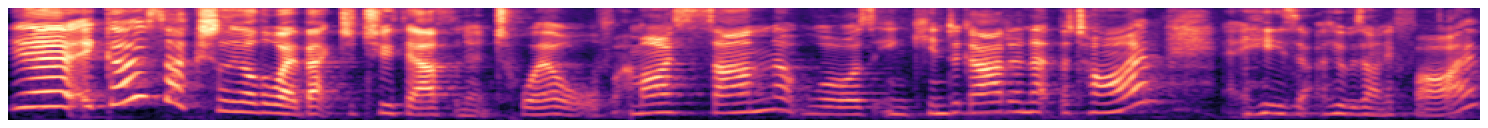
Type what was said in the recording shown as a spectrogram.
Yeah, it goes actually all the way back to 2012. My son was in kindergarten at the time. He's he was only 5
